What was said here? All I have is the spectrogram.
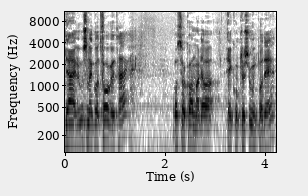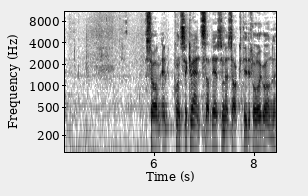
Det er noe som er gått forut her, og så kommer da en konklusjon på det som en konsekvens av det som er sagt i det foregående.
